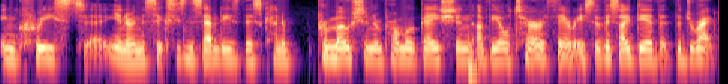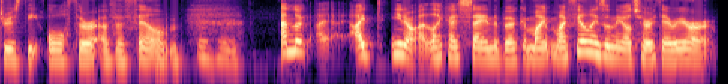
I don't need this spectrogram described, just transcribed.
increased, uh, you know, in the 60s and 70s, this kind of promotion and promulgation of the auteur theory. So this idea that the director is the author of a film. And look, I, I, you know, like I say in the book, my, my feelings on the auteur theory are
